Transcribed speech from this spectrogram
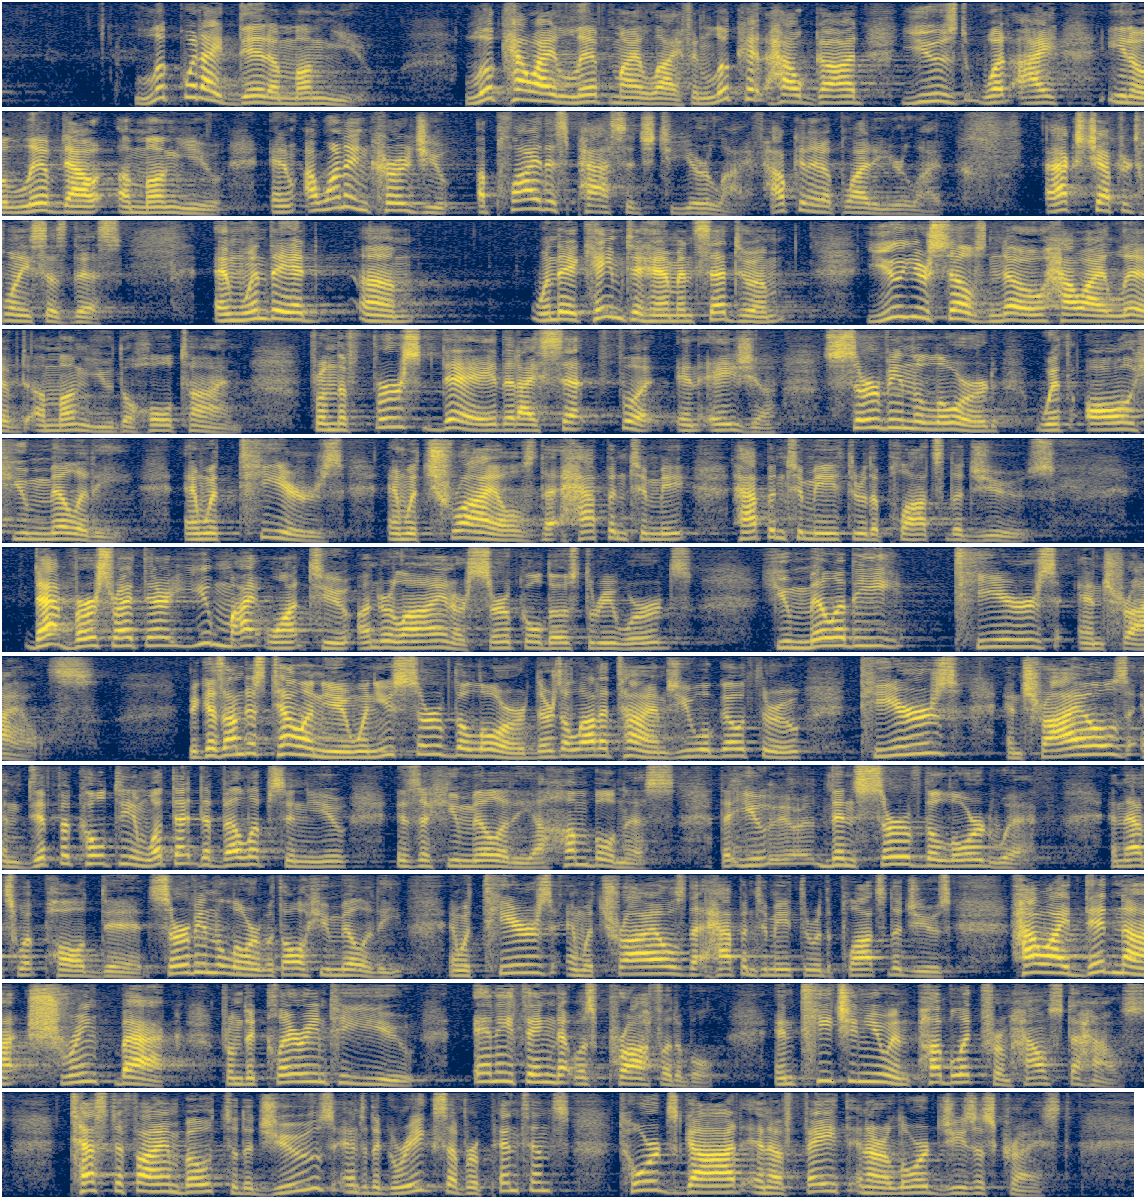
look what I did among you. Look how I lived my life and look at how God used what I, you know, lived out among you. And I want to encourage you, apply this passage to your life. How can it apply to your life? Acts chapter 20 says this And when they had. Um, when they came to him and said to him, You yourselves know how I lived among you the whole time, from the first day that I set foot in Asia, serving the Lord with all humility and with tears and with trials that happened to me, happened to me through the plots of the Jews. That verse right there, you might want to underline or circle those three words humility tears and trials. Because I'm just telling you, when you serve the Lord, there's a lot of times you will go through tears and trials and difficulty, and what that develops in you is a humility, a humbleness that you then serve the Lord with. And that's what Paul did. Serving the Lord with all humility and with tears and with trials that happened to me through the plots of the Jews, how I did not shrink back from declaring to you anything that was profitable and teaching you in public from house to house, testifying both to the Jews and to the Greeks of repentance towards God and of faith in our Lord Jesus Christ.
